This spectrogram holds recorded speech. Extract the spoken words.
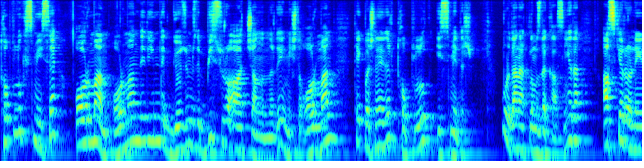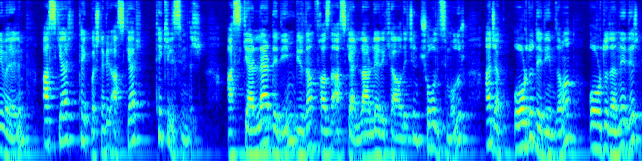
Topluluk ismi ise orman. Orman dediğimde gözümüzde bir sürü ağaç canlanır değil mi? İşte orman tek başına nedir? Topluluk ismidir. Buradan aklımızda kalsın. Ya da asker örneğini verelim. Asker tek başına bir asker tekil isimdir. Askerler dediğim birden fazla asker larler eki aldığı için çoğul isim olur. Ancak ordu dediğim zaman ordu da nedir?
